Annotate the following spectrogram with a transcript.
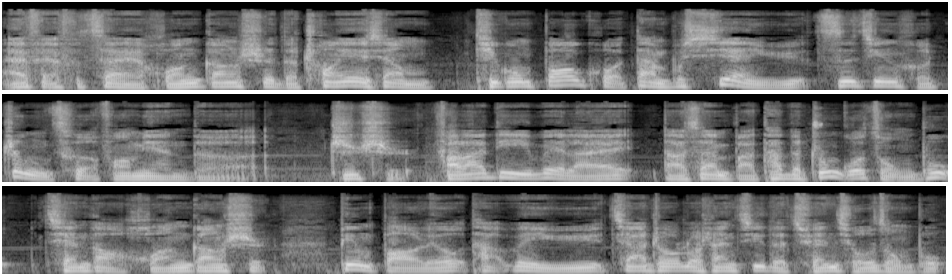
FF 在黄冈市的创业项目提供包括但不限于资金和政策方面的。支持法拉第未来打算把它的中国总部迁到黄冈市，并保留它位于加州洛杉矶的全球总部。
